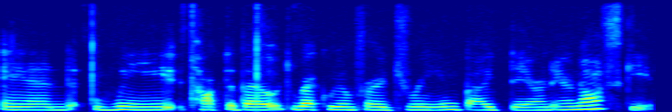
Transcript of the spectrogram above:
and we talked about Requiem for a Dream by Darren Aronofsky,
